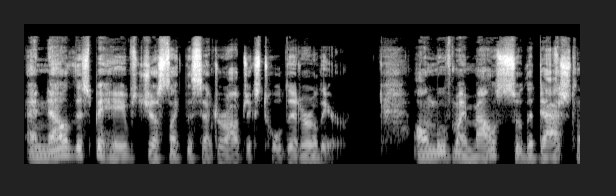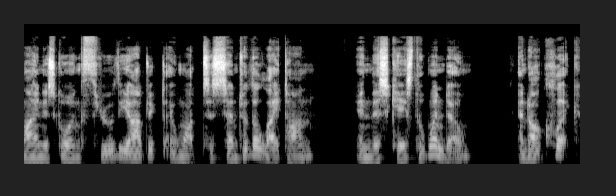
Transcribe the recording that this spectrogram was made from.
And now this behaves just like the Center Objects tool did earlier. I'll move my mouse so the dashed line is going through the object I want to center the light on, in this case the window, and I'll click.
